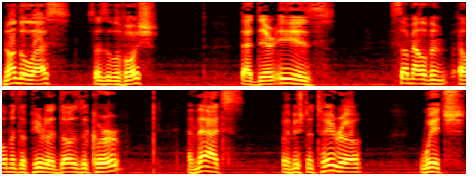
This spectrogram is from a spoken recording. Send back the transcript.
Nonetheless, says the Lavush, that there is some element, element of period that does occur, and that's by Mishnah Torah, which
